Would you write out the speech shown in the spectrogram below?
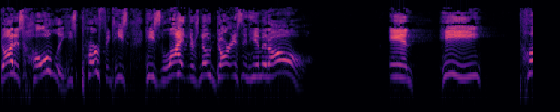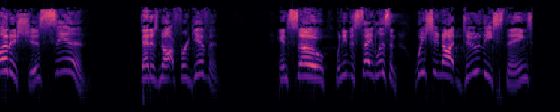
God is holy. He's perfect. He's he's light. There's no darkness in him at all. And he punishes sin that is not forgiven. And so we need to say, listen, we should not do these things.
